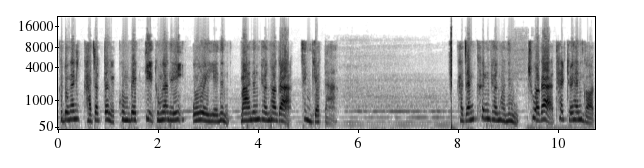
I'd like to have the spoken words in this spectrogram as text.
그동안 가졌던 공백기 동안 A, OA에는 많은 변화가 생겼다. 가장 큰 변화는 초아가 탈퇴한 것.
